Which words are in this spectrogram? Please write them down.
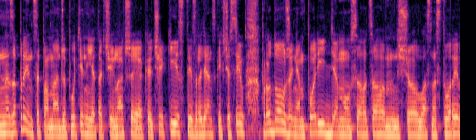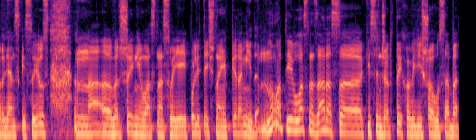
не за принципами. Адже Путін є так чи інакше, як чекіст із радянських часів, продовженням, поріддям усього цього, що власне створив радянський союз на е, вершині власне своєї політичної піраміди. Ну от і власне зараз е, Кісінджер тихо відійшов у себе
